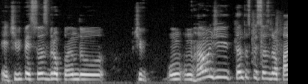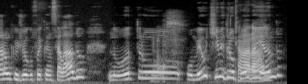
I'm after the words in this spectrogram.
eu tive pessoas dropando. Tive um, um, round, tantas pessoas droparam que o jogo foi cancelado. No outro, Nossa. o meu time dropou Caralho. ganhando.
